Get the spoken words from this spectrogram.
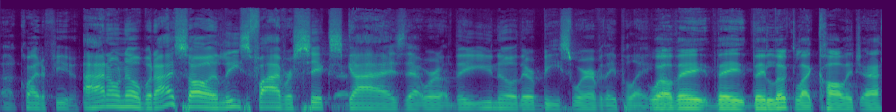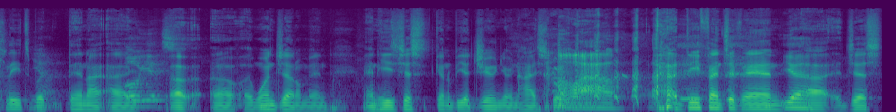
uh, quite a few. I don't know, but I saw at least five or six guys that were they, you know, they're beasts wherever they play. Well, they they they look like college athletes, but then I, I Oh, yes. uh, uh, one gentleman, and he's just going to be a junior in high school. wow, defensive end. Yeah. uh, just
